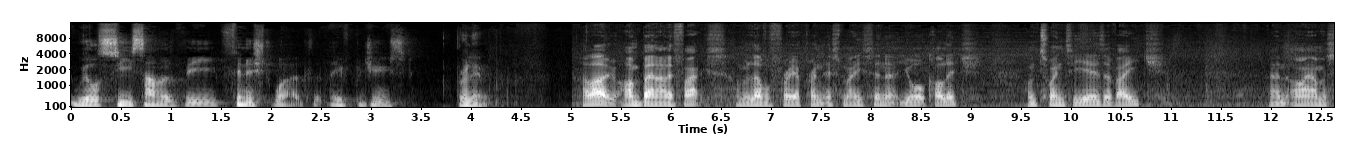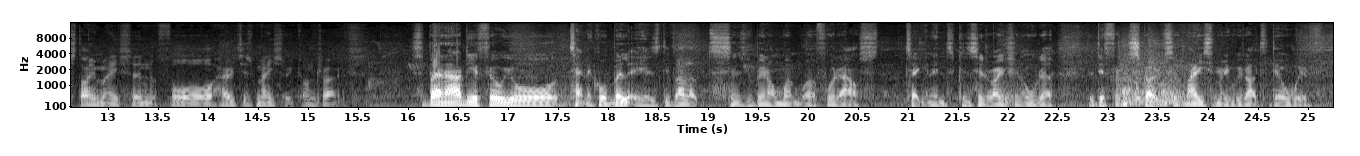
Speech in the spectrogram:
we'll see some of the finished work that they've produced. Brilliant. Hello, I'm Ben Halifax. I'm a level three apprentice mason at York College. I'm 20 years of age and I am a stonemason for Heritage Masonry Contracts. So Ben, how do you feel your technical ability has developed since you've been on Wentworth Woodhouse, taking into consideration all the, the different scopes of masonry we've had to deal with?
